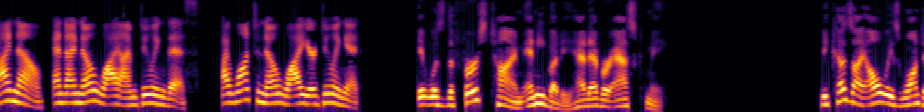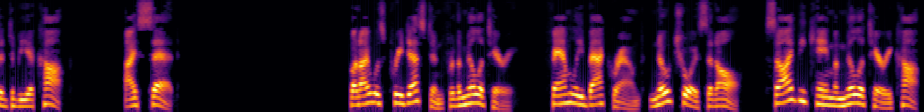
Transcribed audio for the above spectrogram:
I know, and I know why I'm doing this. I want to know why you're doing it. It was the first time anybody had ever asked me. Because I always wanted to be a cop. I said. But I was predestined for the military. Family background, no choice at all. So I became a military cop.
